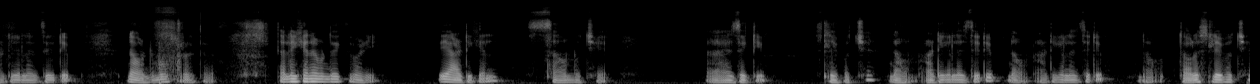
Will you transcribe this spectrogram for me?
article adjective noun মুখস্থ রাখতে হবে। তাহলে এখানে আমরা দেখতে পারি, এই আর্টিকেল সাউন্ড হচ্ছে অ্যাডজেক্টিভ স্লিপ হচ্ছে noun article adjective noun article adjective noun তাহলে স্লিপ হচ্ছে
